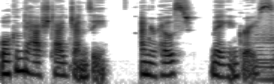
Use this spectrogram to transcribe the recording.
Welcome to Hashtag Gen Z. I'm your host, Meghan Grace.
